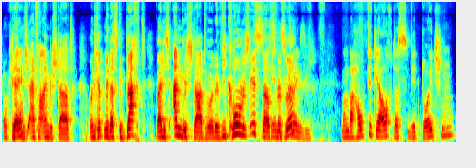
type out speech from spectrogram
Okay. Der hat mich einfach angestarrt. Und ich habe mir das gedacht, weil ich angestarrt wurde. Wie komisch ist das, okay, das ist crazy. Man behauptet ja auch, dass wir Deutschen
